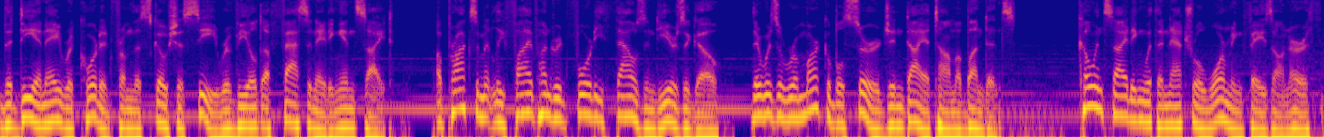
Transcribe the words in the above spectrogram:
the DNA recorded from the Scotia Sea revealed a fascinating insight. Approximately 540,000 years ago, there was a remarkable surge in diatom abundance. Coinciding with a natural warming phase on Earth,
